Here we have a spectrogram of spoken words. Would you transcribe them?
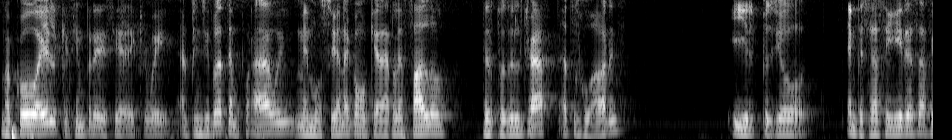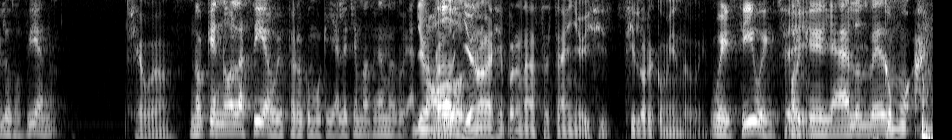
Me acuerdo él que siempre decía de que, güey, al principio de la temporada, güey, me emociona como que darle follow después del draft a tus jugadores. Y pues yo empecé a seguir esa filosofía, ¿no? Sí, güey. No que no la hacía, güey, pero como que ya le eché más ganas, güey. Yo no, yo no lo hacía para nada hasta este año y sí, sí lo recomiendo, güey. Güey, sí, güey. Sí. Porque ya los ves. Es como, ah,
